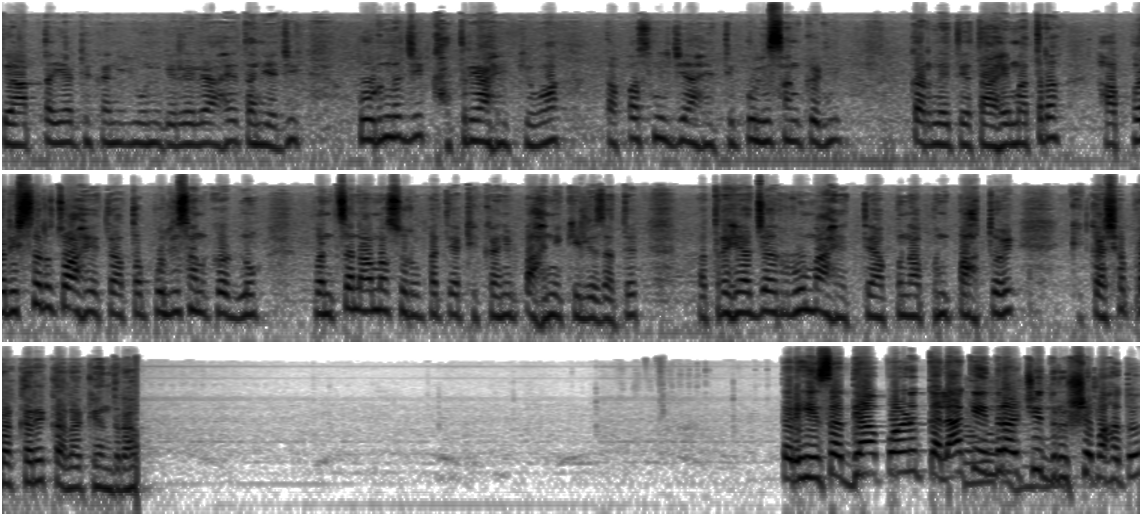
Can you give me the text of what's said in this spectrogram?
ते आत्ता या ठिकाणी येऊन गेलेले आहेत आणि याची पूर्ण जी खात्री आहे किंवा तपासणी जी आहे ती पोलिसांकडून करण्यात येत आहे. मात्र हा परिसर जो आहे ते आता पोलिसांकडून पंचनामा स्वरूपात या ठिकाणी पाहणी केली जाते. मात्र ह्या ज्या रूम आहेत त्या आपण आपण पाहतोय की कशा प्रकारे कला केंद्र तर ही सध्या आपण कला केंद्राची दृश्य पाहतो.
